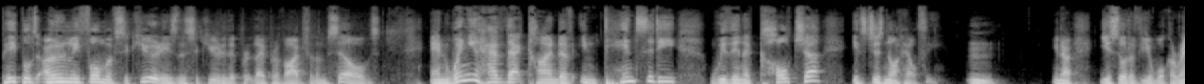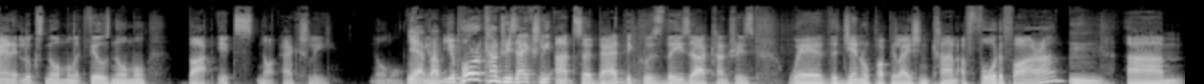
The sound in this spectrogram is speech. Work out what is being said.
people's only form of security is the security that pr- they provide for themselves. And when you have that kind of intensity within a culture, it's just not healthy. Mm. You know, you sort of, you walk around, it looks normal, it feels normal, but it's not actually normal. Yeah, You know, your poorer countries actually aren't so bad because these are countries where the general population can't afford a firearm. Mm. Um,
